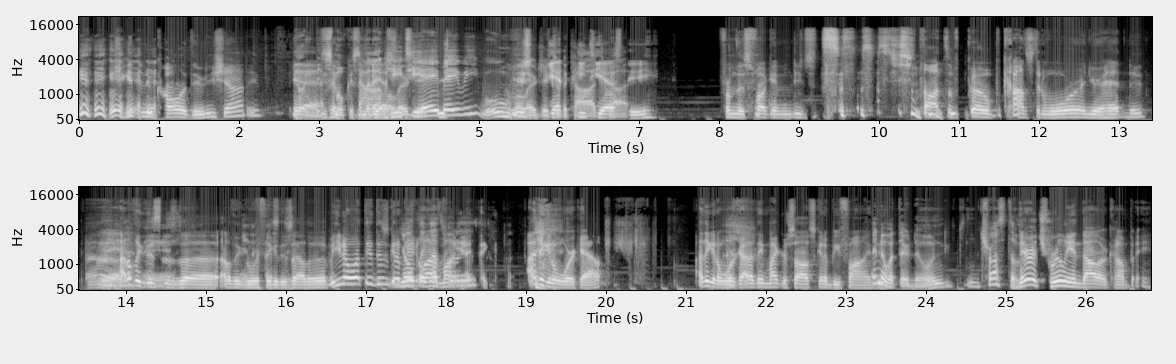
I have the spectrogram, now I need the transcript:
You get the new Call of Duty shot, dude. Yo, Yeah. you be smoking some of that allergic. GTA, baby? Ooh. I'm You allergic to the COD PTSD from this fucking you thoughts of uh, constant war in your head, dude. Yeah, I don't think this is. Uh, I don't think we're thinking this out. Of it. But you know what, dude? This is gonna don't make a lot of money. I think. I think it'll work out. I think it'll work out. I think Microsoft's going to be fine. They dude. know what they're doing. Trust them. They're a trillion dollar company.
